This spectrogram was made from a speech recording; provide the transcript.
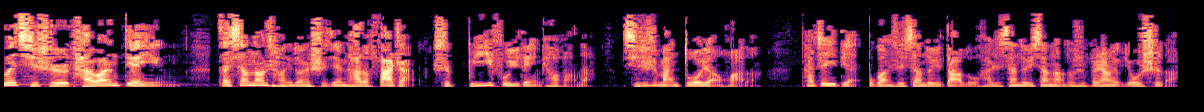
因为其实台湾电影在相当长一段时间，它的发展是不依附于电影票房的，其实是蛮多元化的。它这一点，不管是相对于大陆还是相对于香港，都是非常有优势的。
